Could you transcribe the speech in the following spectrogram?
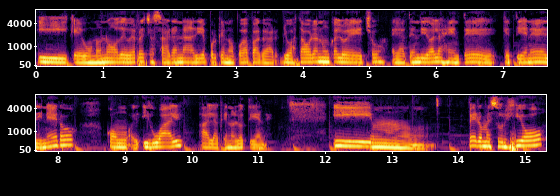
y que uno no debe rechazar a nadie porque no pueda pagar. Yo hasta ahora nunca lo he hecho. He atendido a la gente que tiene dinero con, igual a la que no lo tiene. Y, mm, pero me surgió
